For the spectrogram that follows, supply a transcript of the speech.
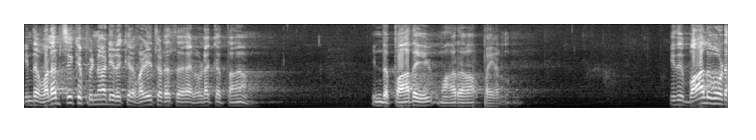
இந்த வளர்ச்சிக்கு பின்னாடி இருக்கிற வழித்தடத்தை விளக்கத்தான் இந்த பாதை மாறா பயணம் இது பாலுவோட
